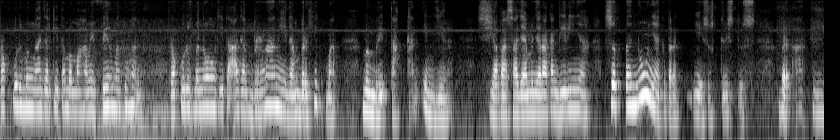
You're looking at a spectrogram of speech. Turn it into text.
Roh Kudus mengajar kita memahami firman Tuhan. Roh Kudus menolong kita agar berani dan berhikmat memberitakan Injil. Siapa saja yang menyerahkan dirinya sepenuhnya kepada Yesus Kristus berarti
